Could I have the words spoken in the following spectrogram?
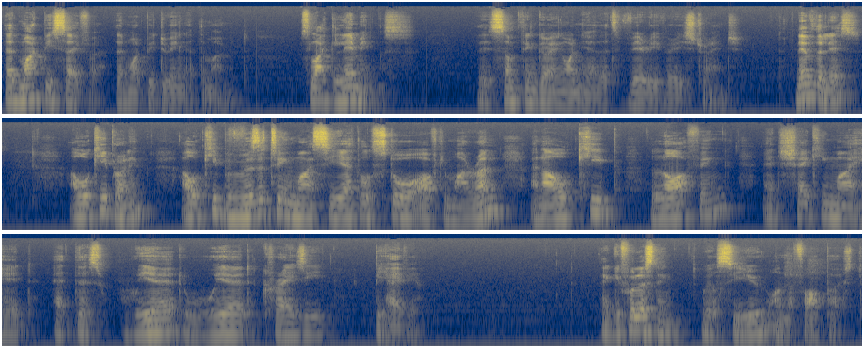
That might be safer than what we're doing at the moment. It's like lemmings. There's something going on here that's very, very strange. Nevertheless, I will keep running. I will keep visiting my Seattle store after my run, and I will keep laughing and shaking my head at this weird, weird, crazy behavior. Thank you for listening. We'll see you on the far post.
